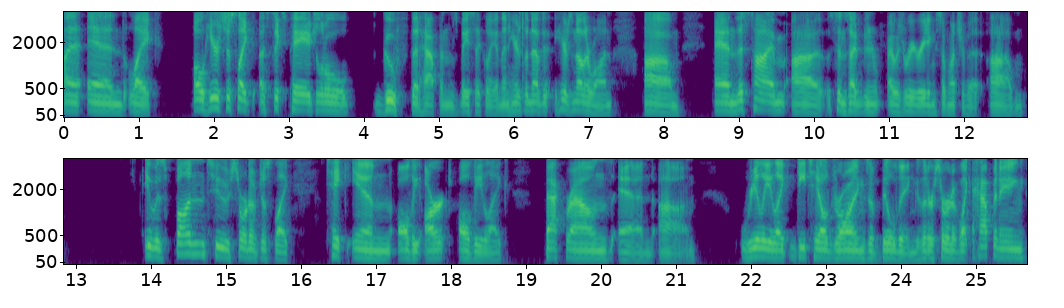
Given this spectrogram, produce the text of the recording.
uh, and like, oh, here's just like a six page little goof that happens basically, and then here's another here's another one. Um, and this time, uh, since I'd been I was rereading so much of it, um, it was fun to sort of just like take in all the art, all the like backgrounds and um really like detailed drawings of buildings that are sort of like happening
